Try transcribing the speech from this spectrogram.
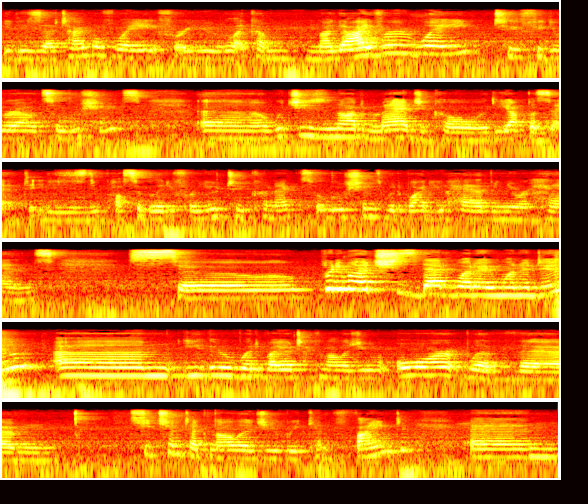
It is a type of way for you, like a MacGyver way to figure out solutions, uh, which is not magical, the opposite. It is the possibility for you to connect solutions with what you have in your hands. So pretty much is that what I want to do, um, either with biotechnology or with um, kitchen technology we can find and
